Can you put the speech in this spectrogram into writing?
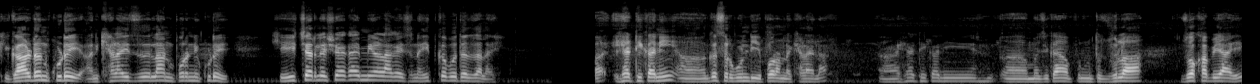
की गार्डन कुठे आहे आणि खेळायचं लहान पोरांनी कुठे आहे हे विचारल्याशिवाय काय मिळा लागायचं नाही. इतकं बदल झाला आहे ह्या ठिकाणी घसरगुंडी आहे पोरांना खेळायला. ह्या ठिकाणी म्हणजे काय आपण म्हणतो झुला जोखा बी आहे.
